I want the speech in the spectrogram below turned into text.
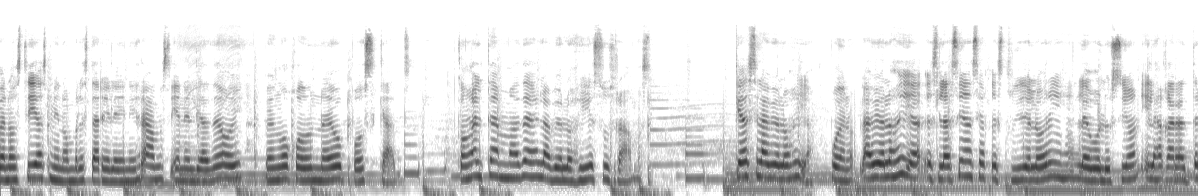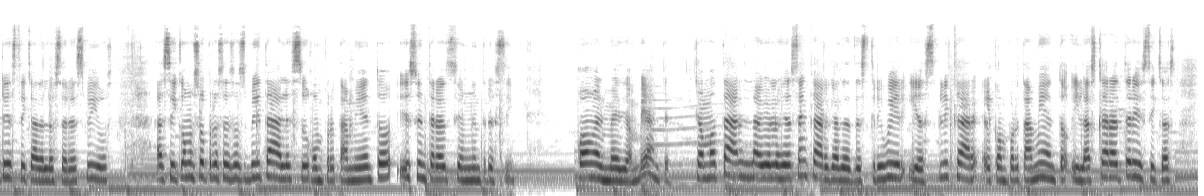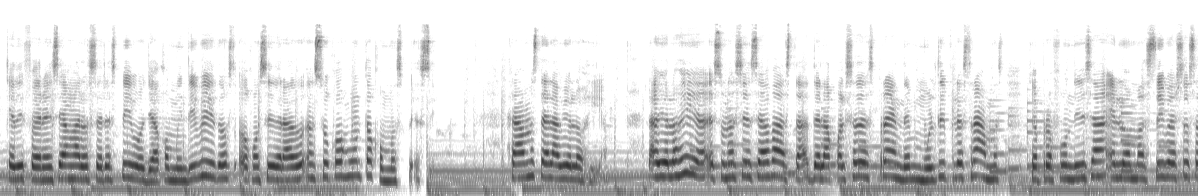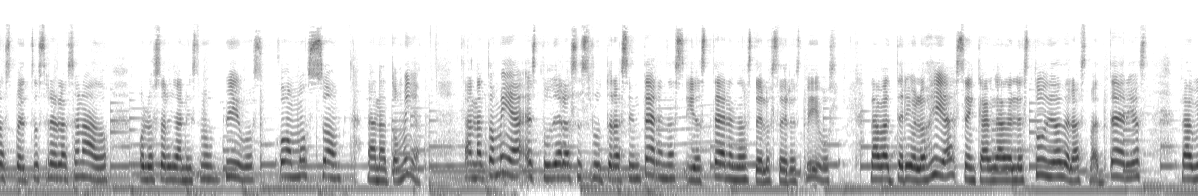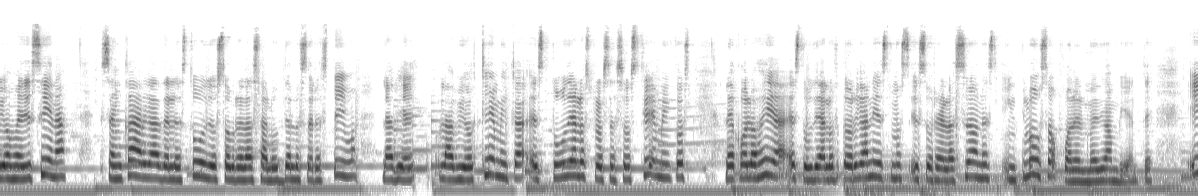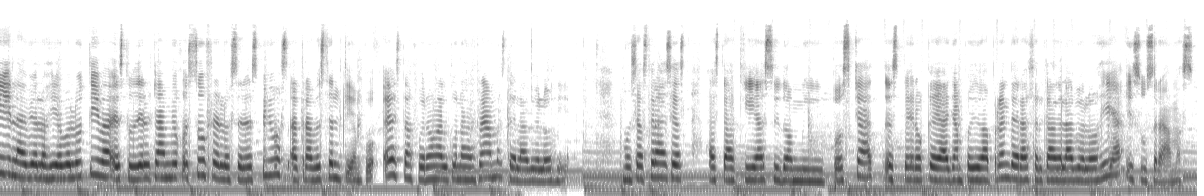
buenos días, mi nombre es Darilene Ramos y en el día de hoy vengo con un nuevo postcat con el tema de la biología y sus ramas. ¿Qué es la biología? Bueno, la biología es la ciencia que estudia el origen, la evolución y las características de los seres vivos, así como sus procesos vitales, su comportamiento y su interacción entre sí con el medio ambiente. Como tal, la biología se encarga de describir y explicar el comportamiento y las características que diferencian a los seres vivos ya como individuos o considerados en su conjunto como especie. Ramas de la biología. La biología es una ciencia vasta de la cual se desprenden múltiples ramas que profundizan en los más diversos aspectos relacionados con los organismos vivos, como son la anatomía, la anatomía estudia las estructuras internas y externas de los seres vivos. La bacteriología se encarga del estudio de las bacterias. La biomedicina se encarga del estudio sobre la salud de los seres vivos. La, bioquímica estudia los procesos químicos. La ecología estudia los organismos y sus relaciones, incluso con el medio ambiente. Y la biología evolutiva estudia el cambio que sufren los seres vivos a través del tiempo. Estas fueron algunas ramas de la biología. Muchas gracias. Hasta aquí ha sido mi postcat. Espero que hayan podido aprender acerca de la biología y sus ramas.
